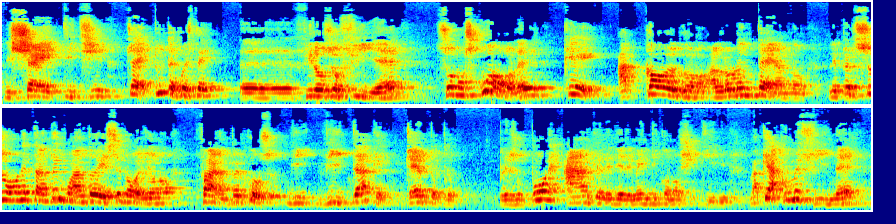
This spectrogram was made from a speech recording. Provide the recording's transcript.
gli scettici, cioè tutte queste eh, filosofie sono scuole che accolgono al loro interno le persone tanto in quanto esse vogliono fare un percorso di vita che certo presuppone anche degli elementi conoscitivi, ma che ha come fine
